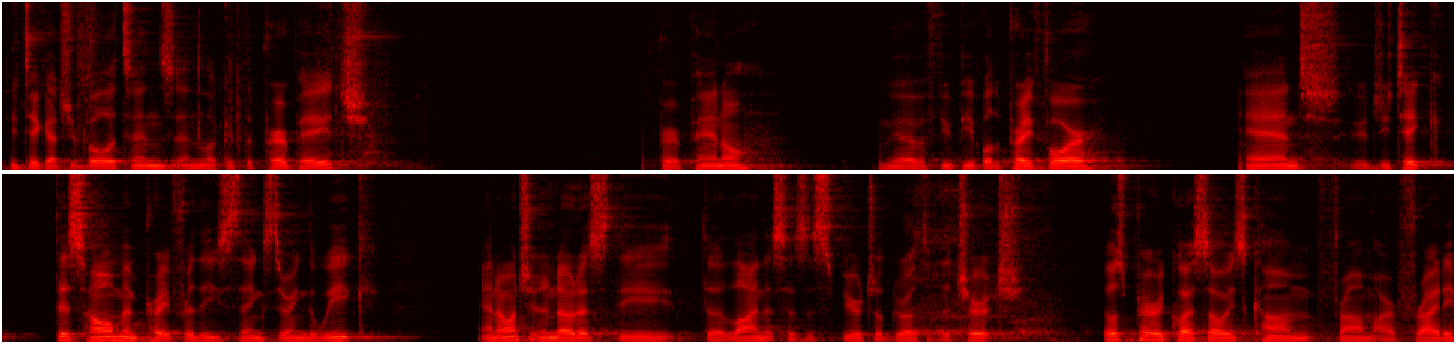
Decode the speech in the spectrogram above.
If you take out your bulletins and look at the prayer page, prayer panel, we have a few people to pray for. And would you take this home and pray for these things during the week? And I want you to notice the, the line that says the spiritual growth of the church. Those prayer requests always come from our Friday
